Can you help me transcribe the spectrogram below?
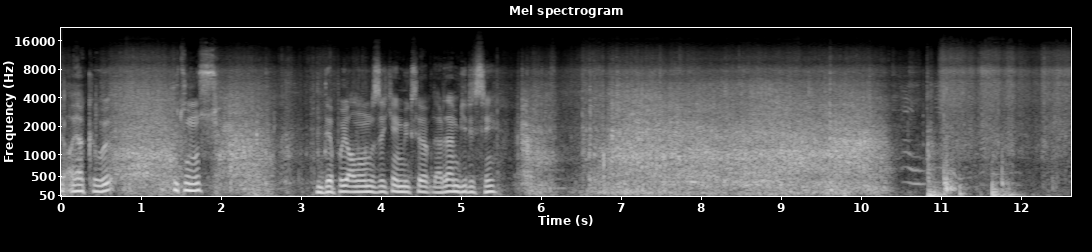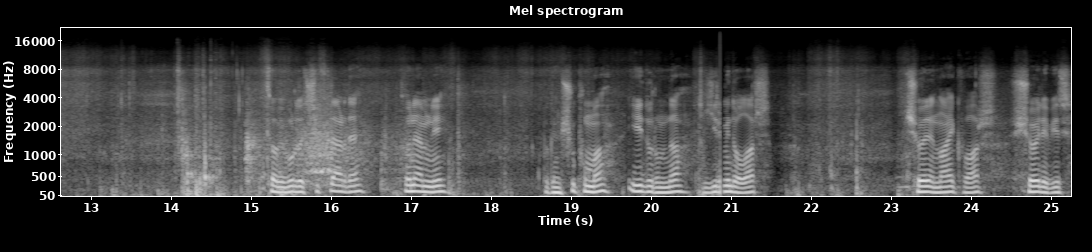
İşte ayakkabı kutumuz depoyu almamızdaki en büyük sebeplerden birisi. Tabi burada çiftler de önemli. Bakın şu Puma iyi durumda 20 dolar. Şöyle Nike var. Şöyle bir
